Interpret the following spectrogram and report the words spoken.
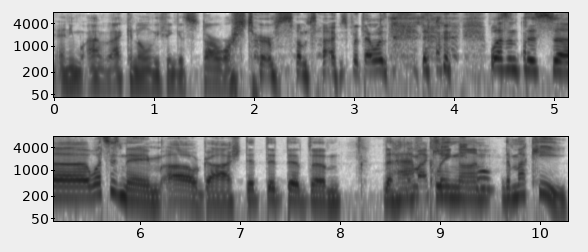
anymore? I, I, can only think in Star Wars terms sometimes, but that was wasn't this uh, what's his name? Oh gosh, the the the the, the half the Klingon, people? the Maquis.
